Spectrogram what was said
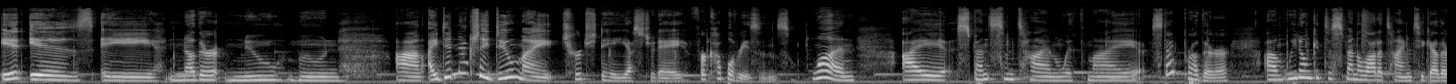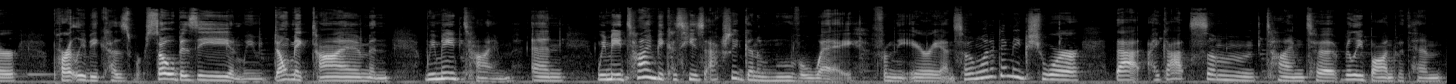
It is a, another new moon. Um, I didn't actually do my church day yesterday for a couple reasons. One, I spent some time with my stepbrother. Um, we don't get to spend a lot of time together, partly because we're so busy and we don't make time, and we made time. And we made time because he's actually going to move away from the area. And so I wanted to make sure that I got some time to really bond with him.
